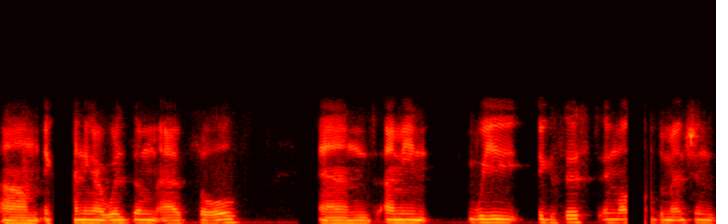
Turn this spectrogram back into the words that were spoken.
um, expanding our wisdom as souls. And I mean, we exist in multiple dimensions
